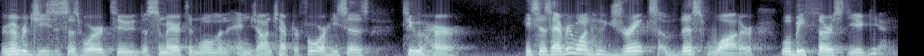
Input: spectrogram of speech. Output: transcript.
Remember Jesus' word to the Samaritan woman in John chapter 4. He says to her, He says, Everyone who drinks of this water will be thirsty again.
